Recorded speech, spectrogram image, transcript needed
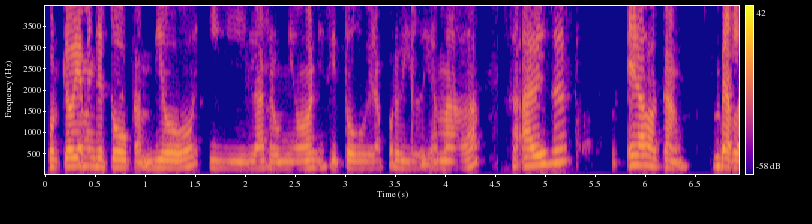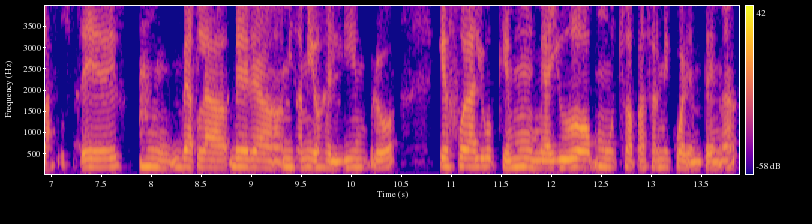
porque obviamente todo cambió y las reuniones y todo era por videollamada, o sea, a veces era bacán verlas ustedes, verla, ver a mis amigos del Limpro, que fue algo que me ayudó mucho a pasar mi cuarentena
